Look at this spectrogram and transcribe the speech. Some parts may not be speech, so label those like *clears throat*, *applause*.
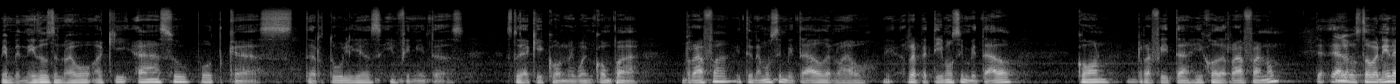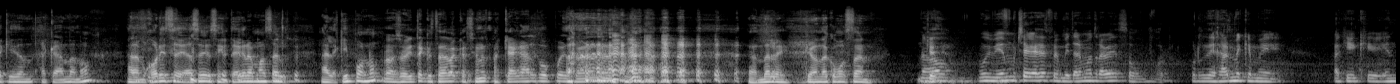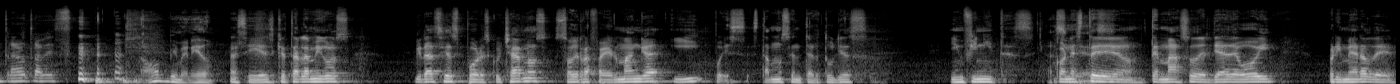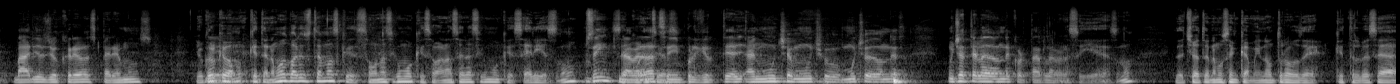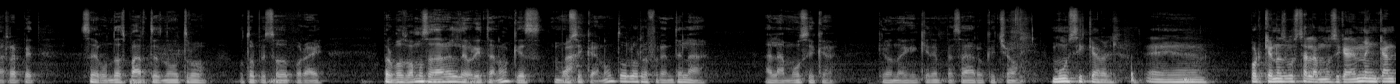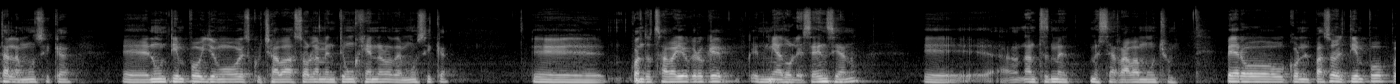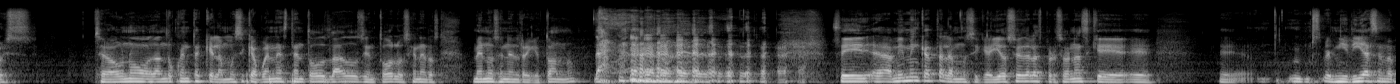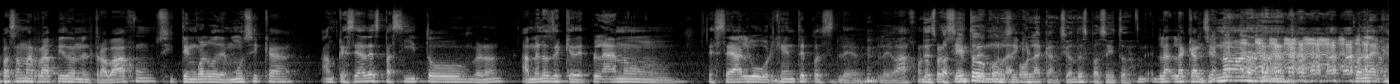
Bienvenidos de nuevo aquí a su podcast Tertulias Infinitas. Estoy aquí con mi buen compa Rafa y tenemos invitado de nuevo. Repetimos invitado con Rafita, hijo de Rafa, ¿no? Ya, le gustó venir aquí, acá anda, ¿no? A lo mejor y se, hace, se integra más al, al equipo, ¿no? Pues ahorita que está de vacaciones, para que haga algo, pues. *laughs* Ándale, ¿qué onda? ¿Cómo están? No, muy bien, muchas gracias por invitarme otra vez o por, por dejarme que me aquí que entrar otra vez. *laughs* no, bienvenido. Así es, ¿qué tal amigos? Gracias por escucharnos. Soy Rafael Manga y pues estamos en tertulias infinitas con este temazo del día de hoy, primero de varios yo creo, esperemos. Yo creo que, vamos, que tenemos varios temas que son así como que se van a hacer así como que series, ¿no? Sí, la verdad sí, porque hay mucho, mucho, mucho de dónde, mucha tela de dónde cortar, la verdad. Así es, ¿no? De hecho ya tenemos en camino otro de que tal vez sea repet, segundas partes, ¿no? Otro, otro episodio por ahí. Pero pues vamos a dar el de ahorita, ¿no? Que es música, ¿no? Todo lo referente a la, a la música. ¿Qué onda? ¿Alguien quiere empezar o qué show? Música, eh, ¿Por qué nos gusta la música? A mí me encanta la música. Eh, en un tiempo yo escuchaba solamente un género de música. Eh, cuando estaba yo creo que en mi adolescencia, ¿no? Eh, antes me, me cerraba mucho. Pero con el paso del tiempo, pues se va uno dando cuenta que la música buena está en todos lados y en todos los géneros, menos en el reggaetón, ¿no? *laughs* sí, a mí me encanta la música. Yo soy de las personas que eh, eh, mi día se me pasa más rápido en el trabajo. Si tengo algo de música, aunque sea despacito, ¿verdad? A menos de que de plano sea algo urgente, pues le, bajo. ¿no? ¿Despacito con la, o la canción Despacito? La, canción, no, no, no, con, la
